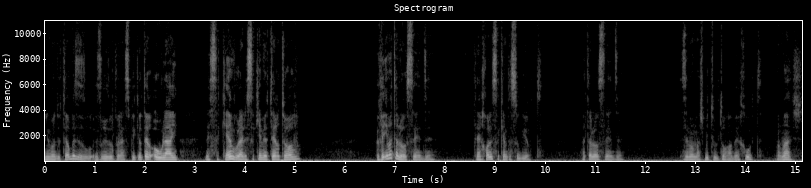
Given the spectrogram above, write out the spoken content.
ללמוד יותר בזריזות ולהספיק יותר, או אולי לסכם, ואולי לסכם יותר טוב. ואם אתה לא עושה את זה, אתה יכול לסכם את הסוגיות, ואתה לא עושה את זה. זה ממש ביטול תורה באיכות, ממש.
